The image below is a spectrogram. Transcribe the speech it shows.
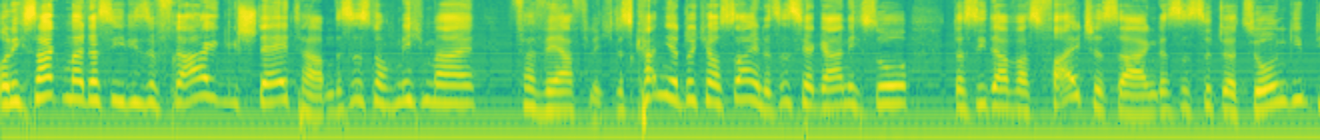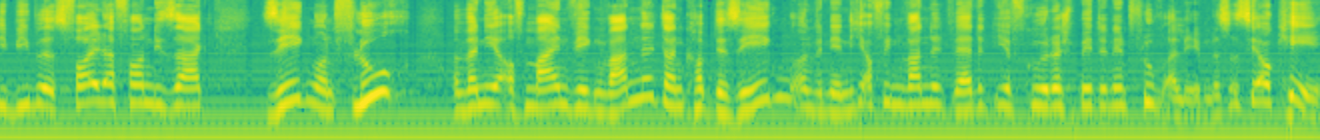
Und ich sage mal, dass sie diese Frage gestellt haben, das ist noch nicht mal verwerflich. Das kann ja durchaus sein. Das ist ja gar nicht so, dass sie da was Falsches sagen, dass es Situationen gibt. Die Bibel ist voll davon, die sagt Segen und Fluch. Und wenn ihr auf meinen Wegen wandelt, dann kommt der Segen. Und wenn ihr nicht auf ihn wandelt, werdet ihr früher oder später den Fluch erleben. Das ist ja okay,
